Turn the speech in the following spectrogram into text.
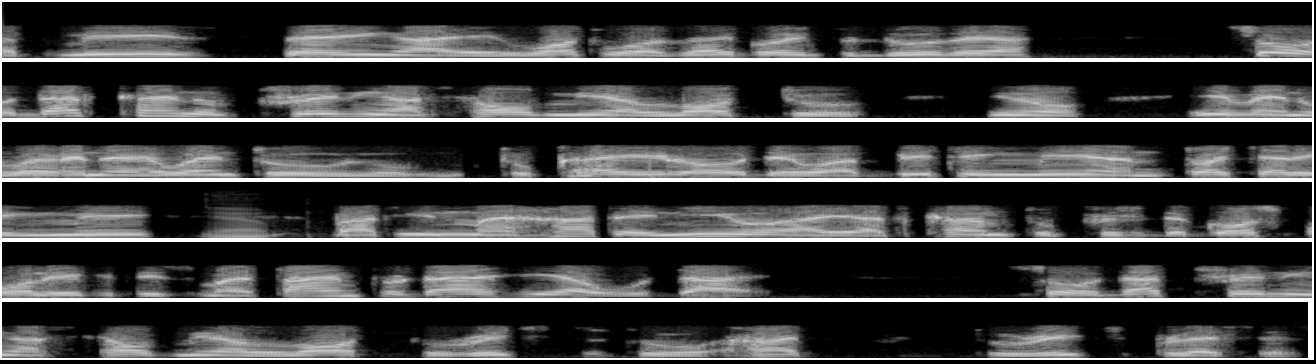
at me, saying, "I what was I going to do there?" So that kind of training has helped me a lot to, you know, even when I went to to Cairo, they were beating me and torturing me. Yep. But in my heart, I knew I had come to preach the gospel. If it is my time to die here, I would die. So that training has helped me a lot to reach to hard to reach places.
